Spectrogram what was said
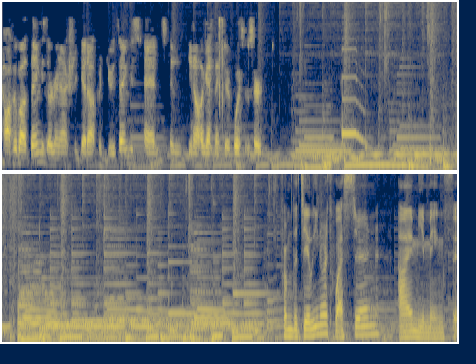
talk about things, they're going to actually get up and do things and, and, you know, again, make their voices heard. From the Daily Northwestern, I'm Yiming Fu.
